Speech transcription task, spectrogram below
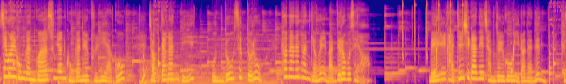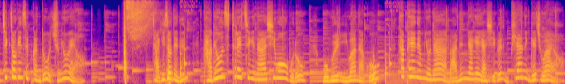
생활 공간과 수면 공간을 분리하고 적당한 빛, 온도, 습도로 편안한 환경을 만들어 보세요. 매일 같은 시간에 잠들고 일어나는 규칙적인 습관도 중요해요. 자기 전에는 가벼운 스트레칭이나 심호흡으로 몸을 이완하고 카페인 음료나 많은 양의 야식은 피하는 게 좋아요.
